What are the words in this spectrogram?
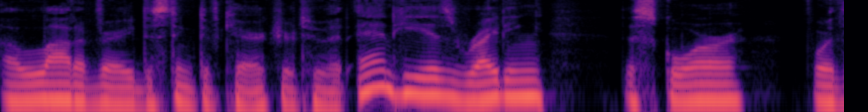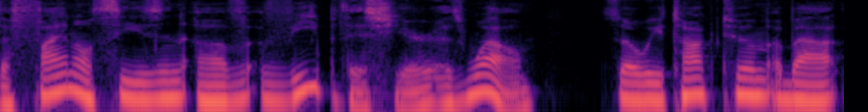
a lot of very distinctive character to it. And he is writing the score for the final season of Veep this year as well. So we talked to him about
